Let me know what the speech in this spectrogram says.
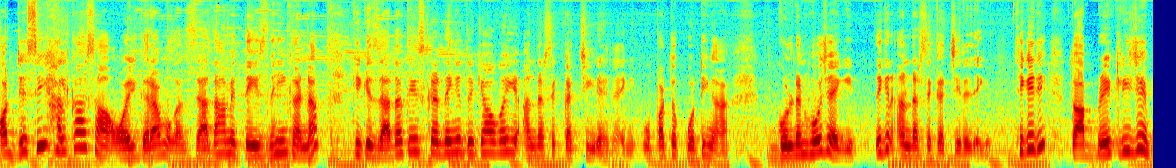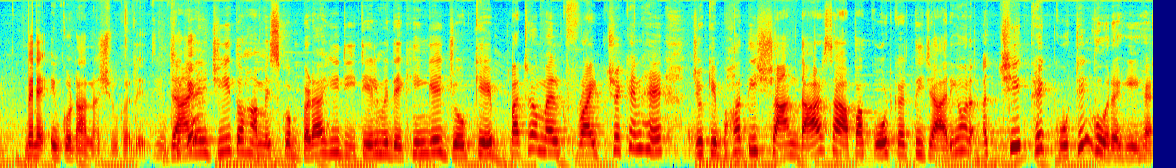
और जैसे ही हल्का सा ऑयल गर्म होगा ज़्यादा हमें तेज़ नहीं करना क्योंकि ज़्यादा तेज़ कर देंगे तो क्या होगा ये अंदर से कच्ची रह जाएगी। ऊपर तो कोटिंग गोल्डन हो जाएगी लेकिन अंदर से कच्ची रह जाएगी ठीक है जी? तो आप ब्रेक लीजिए मैं इनको डालना शुरू कर देती हूँ जाने जी तो हम इसको बड़ा ही डिटेल में देखेंगे जो कि बटर मिल्क फ्राइड चिकन है जो कि बहुत ही शानदार सा आपा कोट करती जा रही है और अच्छी थिक कोटिंग हो रही है।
